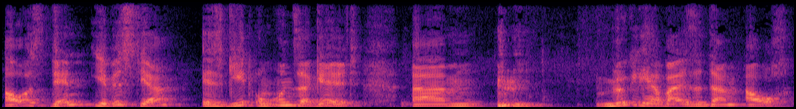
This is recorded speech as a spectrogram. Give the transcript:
aus, denn ihr wisst ja, es geht um unser Geld. Ähm, möglicherweise dann auch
